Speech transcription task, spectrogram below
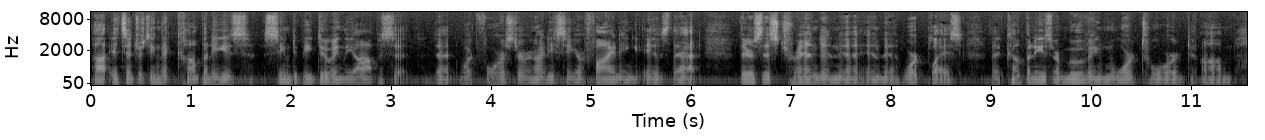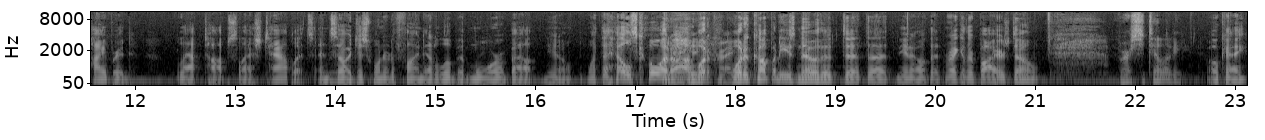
uh, it's interesting that companies seem to be doing the opposite. That what Forrester and IDC are finding is that there's this trend in the in the workplace that companies are moving more toward um, hybrid laptop slash tablets. And so I just wanted to find out a little bit more about you know what the hell's going on. What right. what do companies know that, that, that you know that regular buyers don't? Versatility. Okay.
